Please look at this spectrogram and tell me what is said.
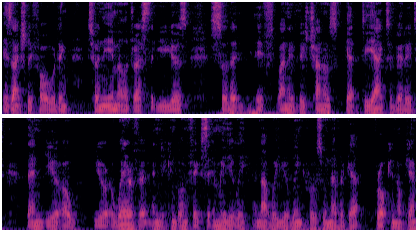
is actually forwarding to an email address that you use so that if any of these channels get deactivated then you are you're aware of it and you can go and fix it immediately and that way your link post will never get broken okay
